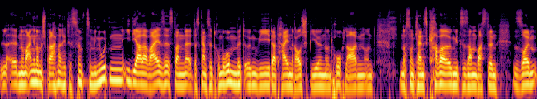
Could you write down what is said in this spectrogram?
äh, nur mal angenommen, Sprachnachricht ist 15 Minuten. Idealerweise ist dann äh, das Ganze drumherum mit irgendwie Dateien rausspielen und hochladen und noch so ein kleines Cover irgendwie zusammenbasteln. Soll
